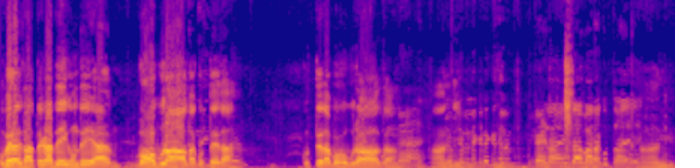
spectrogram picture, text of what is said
ਉਹ ਮੇਰਾ ਸੱਤ ਕਿਹੜਾ ਦੇਖ ਹੁੰਦੇ ਆ। ਬਹੁਤ ਬੁਰਾ ਹਾਲ ਦਾ ਕੁੱਤੇ ਦਾ। ਕੁੱਤੇ ਦਾ ਬਹੁਤ ਬੁਰਾ ਹਾਲ ਦਾ ਹਾਂਜੀ। ਕਿਸੇ ਨੇ ਕਿਹੜਾ ਕਿਸੇ ਨੂੰ ਕਹਿਣਾ ਇਹਦਾ ਵਾਰਾ ਕੁੱਤਾ ਏ ਹਾਂਜੀ।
